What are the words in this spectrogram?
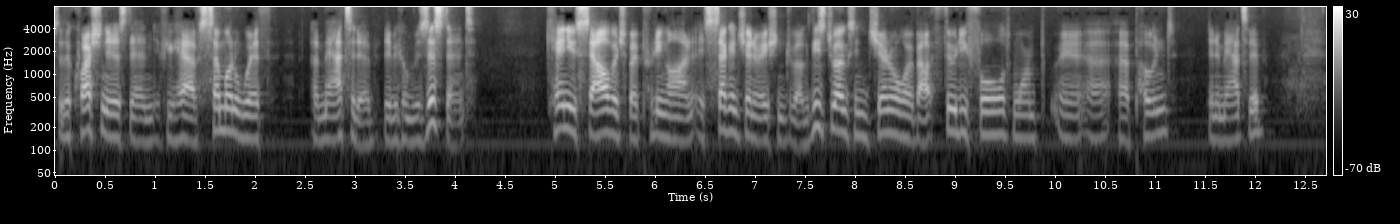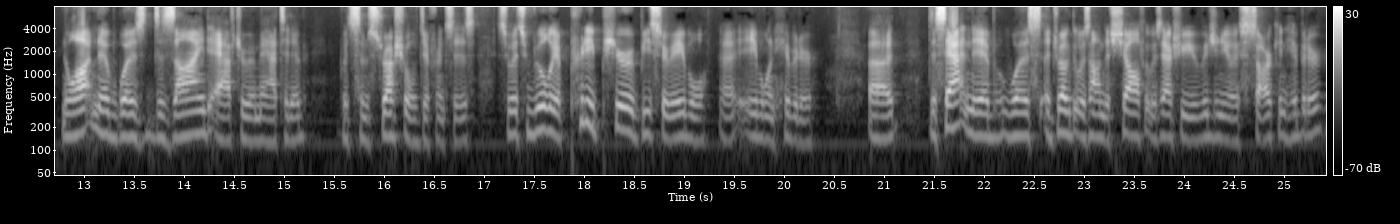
So the question is then, if you have someone with imatinib, they become resistant, can you salvage by putting on a second generation drug? These drugs in general are about 30 fold more uh, uh, potent than imatinib. Nilotinib was designed after imatinib with some structural differences, so it's really a pretty pure BCR-ABL uh, inhibitor. Uh, dasatinib was a drug that was on the shelf. It was actually originally a SRC inhibitor,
